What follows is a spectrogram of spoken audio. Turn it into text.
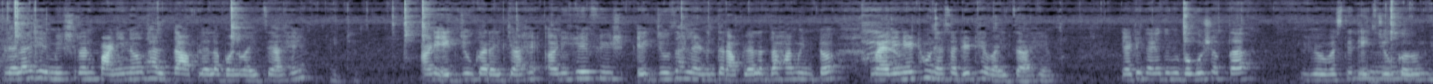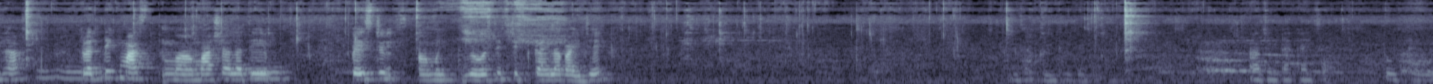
आपल्याला हे मिश्रण पाणी न घालता आपल्याला बनवायचे आहे. आणि एकजीव करायचे आहे. आणि हे फिश एकजीव झाल्यानंतर आपल्याला दहा मिनटं मॅरिनेट होण्यासाठी ठेवायचं आहे. या ठिकाणी तुम्ही बघू शकता व्यवस्थित एकजीव करून घ्या. प्रत्येक मास मा- माशाला ते पेस्ट व्यवस्थित चिटकायला पाहिजे. अजून टाकायचं तू ठेव.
